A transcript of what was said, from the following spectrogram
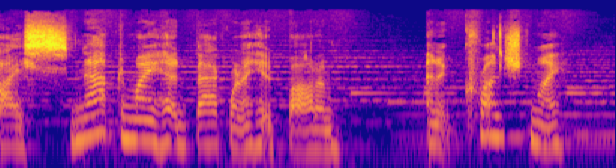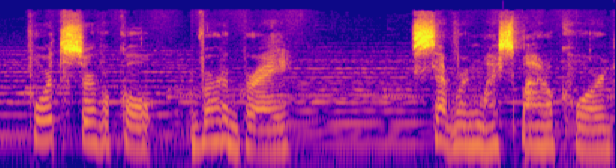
I snapped my head back when I hit bottom and it crunched my fourth cervical vertebrae, severing my spinal cord.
